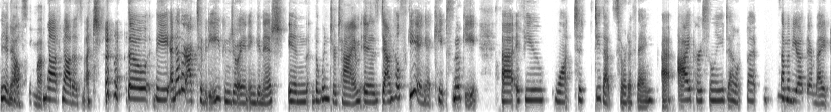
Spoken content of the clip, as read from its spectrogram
You know, not so not, not as much. so the another activity you can enjoy in Ingonish in the wintertime is downhill skiing at Cape Smokey. Uh, if you want to do that sort of thing. Uh, I personally don't, but some of hmm. you out there might.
